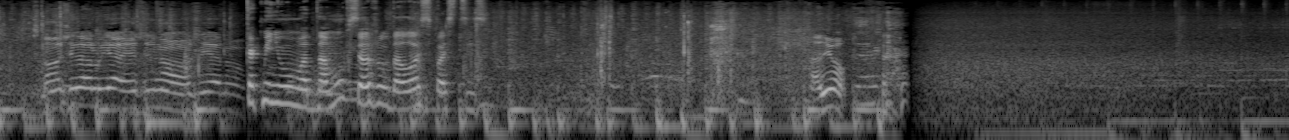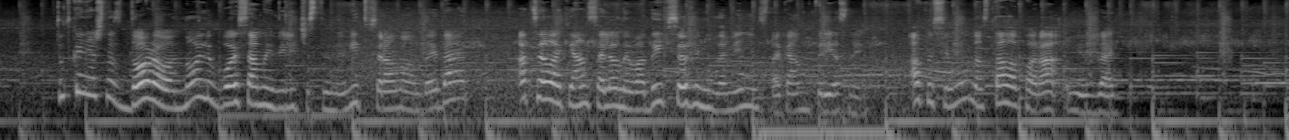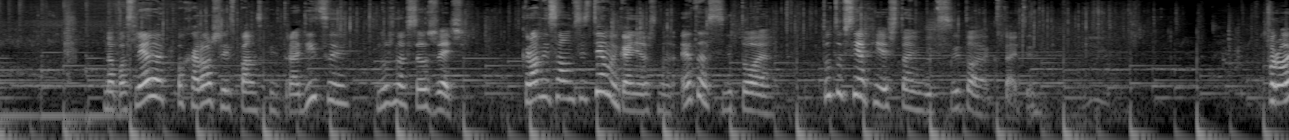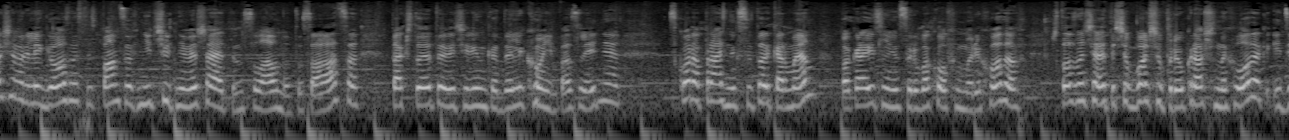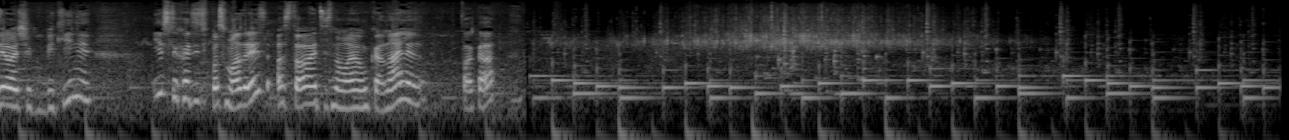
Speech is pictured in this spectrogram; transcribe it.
No, ese dalo ya, ese no, ese ya no. Как минимум одному все же удалось спастись. Adiós. Тут, конечно, здорово, но любой самый величественный вид все равно надоедает, а целый океан соленой воды все же не заменит стакан пресной. А посему настала пора уезжать. Напоследок, по хорошей испанской традиции, нужно все сжечь. Кроме саунд-системы, конечно, это святое. Тут у всех есть что-нибудь святое, кстати. Впрочем, религиозность испанцев ничуть не мешает им славно тусоваться, так что эта вечеринка далеко не последняя. Скоро праздник Святой Кармен, покровительницы рыбаков и мореходов, что означает еще больше приукрашенных лодок и девочек в бикини. Если хотите посмотреть, оставайтесь на моем канале. Пока!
